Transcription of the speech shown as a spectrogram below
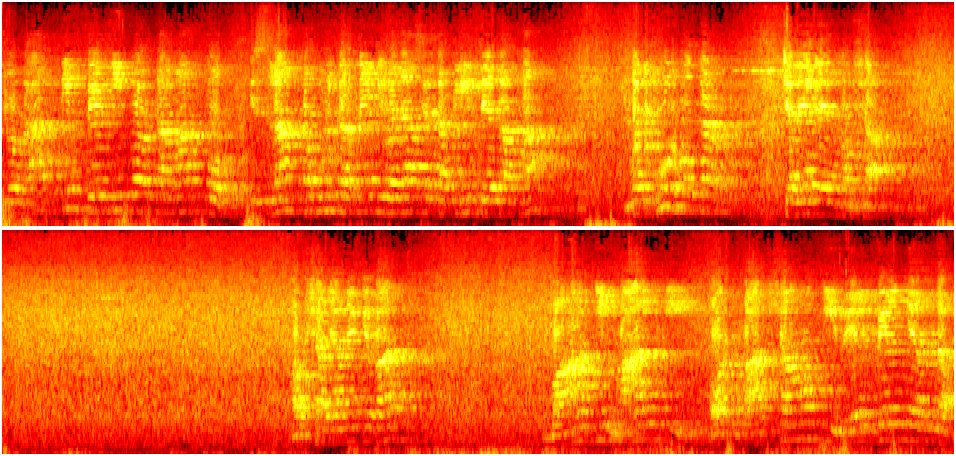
جو رات دن بیٹی کو اور داماد کو اسلام قبول کرنے کی وجہ سے تکلیف دیتا تھا، مجبور ہو کر چلے گئے حبشہ حبشہ جانے کے بعد وہاں کی مال کی اور بادشاہوں کی ریل پیل کے اندر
